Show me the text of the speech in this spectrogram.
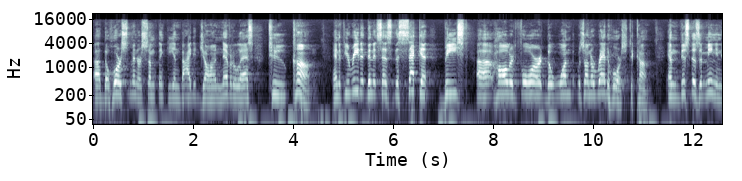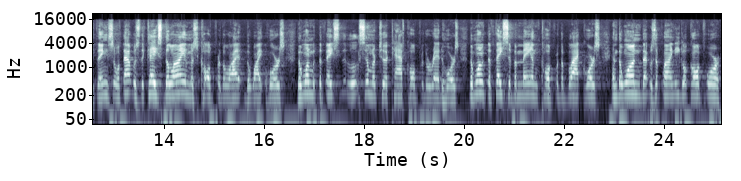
uh, the horsemen, or some think he invited John, nevertheless, to come. And if you read it, then it says the second beast uh, hollered for the one that was on a red horse to come and this doesn't mean anything. So if that was the case, the lion must called for the, li- the white horse. The one with the face similar to a calf called for the red horse. The one with the face of a man called for the black horse. And the one that was a flying eagle called for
